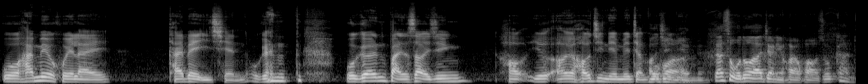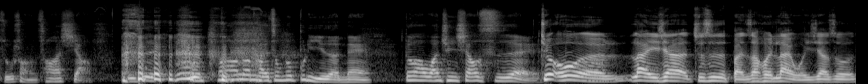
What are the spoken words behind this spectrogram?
我还没有回来台北以前，我跟 我跟板少已经好有好有好几年没讲过话了。但是我都在讲你坏话，我说干竹爽超小，就是 到到台中都不理人呢。都要完全消失哎，就偶尔赖一下，就是板上会赖我一下，说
